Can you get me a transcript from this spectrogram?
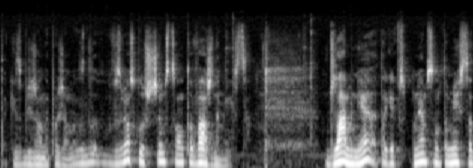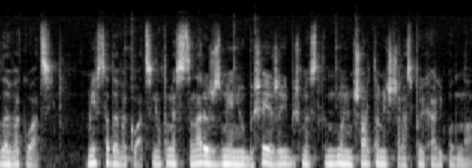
takie zbliżone poziomy. W związku z czym są to ważne miejsca. Dla mnie, tak jak wspomniałem, są to miejsca do ewakuacji. Miejsca do ewakuacji. Natomiast scenariusz zmieniłby się, jeżeli byśmy z tym moim shortem jeszcze raz pojechali pod dno.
